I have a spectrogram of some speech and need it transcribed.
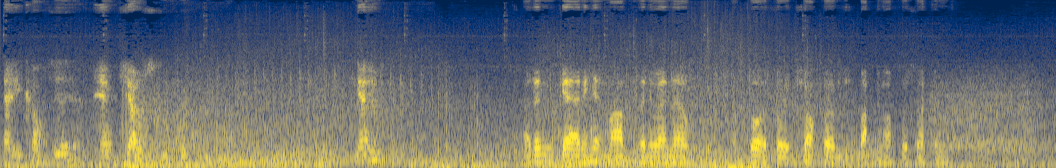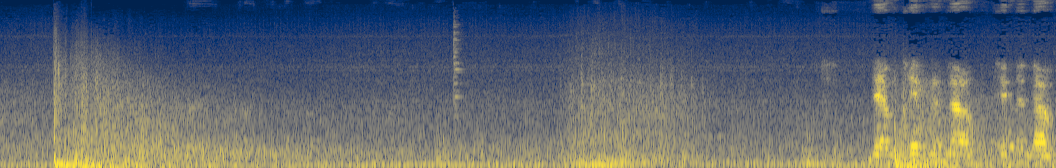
Helicopter, uh, Johnson. Get him? I didn't get any hit markers anywhere now. I thought I saw a chopper and just backing off for a second. Yeah, we're taking it now, taking it now.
